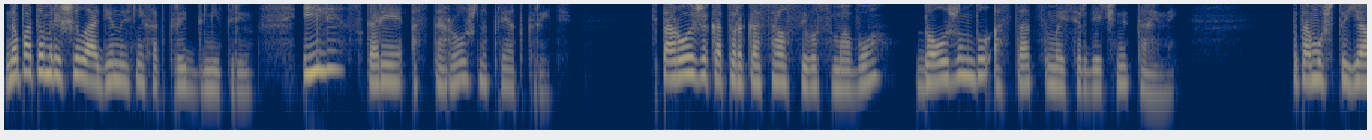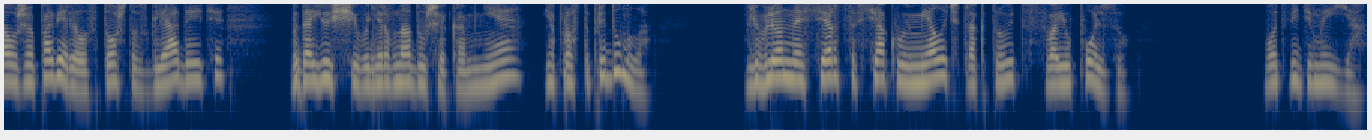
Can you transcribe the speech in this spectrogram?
Но потом решила один из них открыть Дмитрию. Или, скорее, осторожно приоткрыть. Второй же, который касался его самого, должен был остаться моей сердечной тайной. Потому что я уже поверила в то, что взгляды эти, выдающие его неравнодушие ко мне, я просто придумала. Влюбленное сердце всякую мелочь трактует в свою пользу. Вот, видимо, и я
